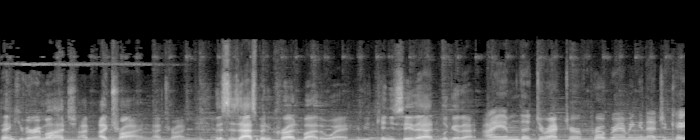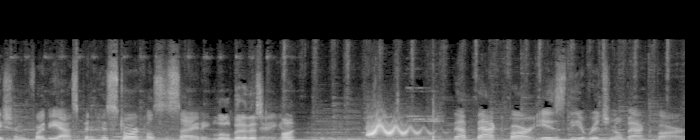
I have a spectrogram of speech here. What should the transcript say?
thank you very much. I, I try, I try. This is Aspen Crud, by the way. You, can you see that? Look at that. I am the Director of Programming and Education for the Aspen Historical Society. A little bit of this. There you go. Hold on. That back bar is the original back bar.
